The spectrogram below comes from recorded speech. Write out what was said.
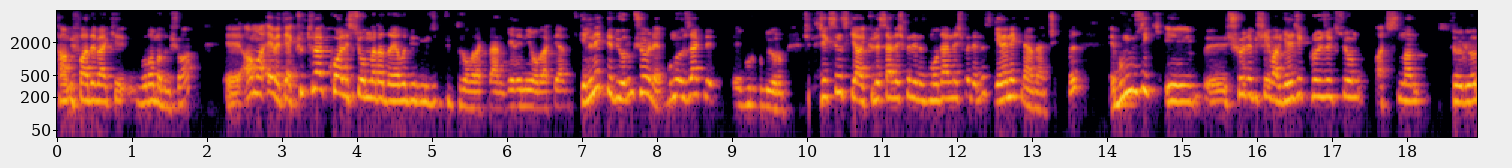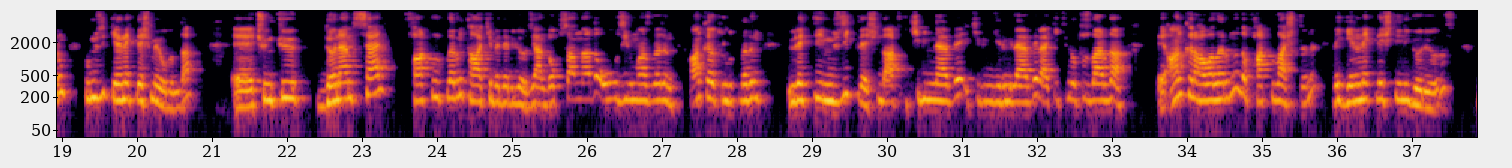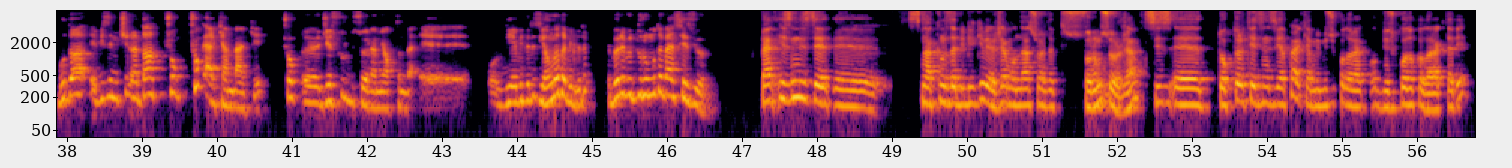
tam ifade belki bulamadım şu an. E, ama evet ya kültürel koalisyonlara dayalı bir müzik kültürü olarak ben geleneği olarak yani gelenek de diyorum şöyle bunu özellikle e, vurguluyorum. Şimdi diyeceksiniz ki ya küreselleşme dediniz, modernleşme dediniz. Gelenek nereden çıktı? E, bu müzik e, e, şöyle bir şey var. Gelecek projeksiyon açısından söylüyorum. Bu müzik gelenekleşme yolunda. E, çünkü dönemsel farklılıklarını takip edebiliyoruz. Yani 90'larda Oğuz Yılmazların, Ankara Turgutların ürettiği müzikle şimdi artık 2000'lerde, 2020'lerde belki 2030'larda e, Ankara havalarının da farklılaştığını ve gelenekleştiğini görüyoruz. Bu da e, bizim için daha çok çok erken belki çok e, cesur bir söylem yaptım ben e, diyebiliriz. Yanılabilirim. Böyle bir durumu da ben seziyorum. Ben izninizle e, sizin hakkınızda bir bilgi vereceğim. Ondan sonra da sorumu soracağım. Siz e, doktora tezinizi yaparken bir müzik olarak, müzikolog olarak tabii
